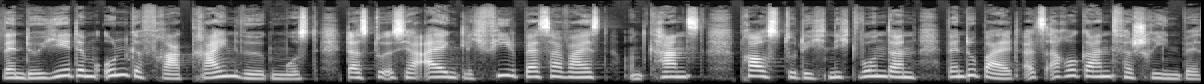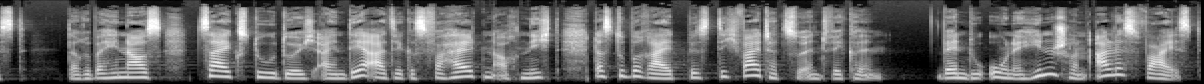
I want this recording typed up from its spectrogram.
Wenn du jedem ungefragt reinwürgen musst, dass du es ja eigentlich viel besser weißt und kannst, brauchst du dich nicht wundern, wenn du bald als arrogant verschrien bist. Darüber hinaus zeigst du durch ein derartiges Verhalten auch nicht, dass du bereit bist, dich weiterzuentwickeln. Wenn du ohnehin schon alles weißt,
